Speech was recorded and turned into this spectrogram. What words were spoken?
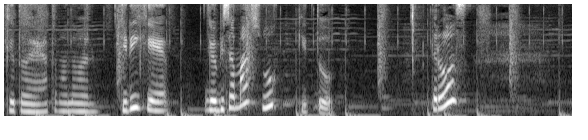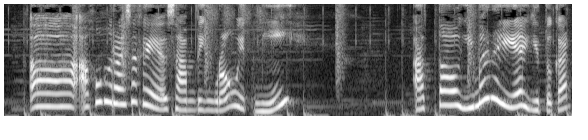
gitu ya teman-teman. Jadi kayak nggak bisa masuk gitu terus uh, aku ngerasa kayak something wrong with me? Atau gimana ya gitu kan?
